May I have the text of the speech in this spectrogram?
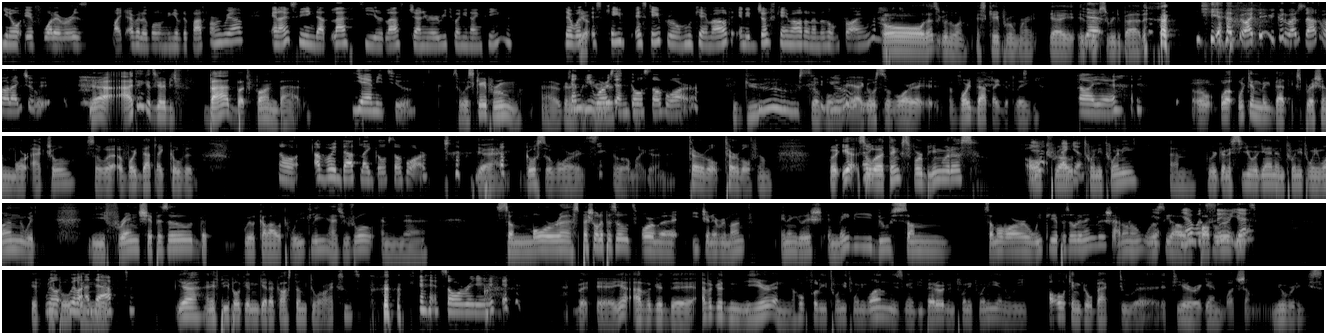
you know, if whatever is like available on any of the platforms we have. And I'm seeing that last year, last January 2019, there was Yep. Escape Escape Room who came out, and it just came out on Amazon Prime. Oh, that's a good one. Escape Room, right? Yeah, it, it Yeah. looks really bad. yeah, so I think we could watch that one actually. yeah, I think it's gonna be f- bad but fun bad. Yeah, me too. So Escape Room. Uh, Can be worse this. than Ghost of War. Ghosts of War. Yeah, Ghosts of War. Avoid that like the plague. Oh yeah. Oh, well, we can make that expression more actual. So uh, avoid that like COVID. Oh, avoid that like Ghost of War. Yeah, Ghosts of War is oh my god, terrible, terrible film. But yeah, so uh, thanks for being with us all Yeah, throughout 2020. Um, we're gonna see you again in 2021 with the French episode that will come out weekly as usual, and uh, some more uh, special episodes for uh, each and every month in English, and maybe do some some of our weekly episode in English. I don't know. We'll Yeah, see how yeah, we'll popular see, it yeah. gets. If We'll people we'll can, uh, adapt. yeah, and if people can get accustomed to our accents. Sorry. But uh, yeah, have a good uh, have a good year, and hopefully 2021 is gonna be better than 2020, and we all can go back to uh, the theater again, watch some new release.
